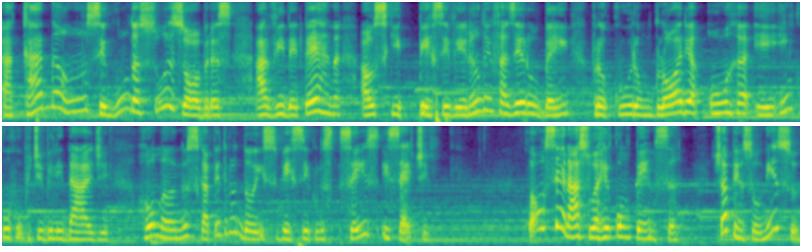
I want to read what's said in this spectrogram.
a cada um segundo as suas obras, a vida eterna aos que, perseverando em fazer o bem, procuram glória, honra e incorruptibilidade. Romanos capítulo 2, versículos 6 e 7. Qual será a sua recompensa? Já pensou nisso?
